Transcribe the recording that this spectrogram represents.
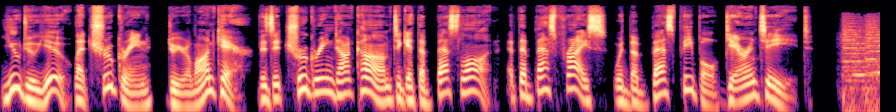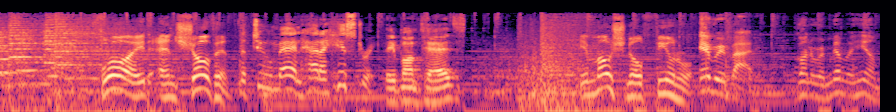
You do you. Let TruGreen do your lawn care. Visit trugreen.com to get the best lawn at the best price with the best people guaranteed. Floyd and Chauvin. The two men had a history. They bumped heads. Emotional funeral. Everybody going to remember him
